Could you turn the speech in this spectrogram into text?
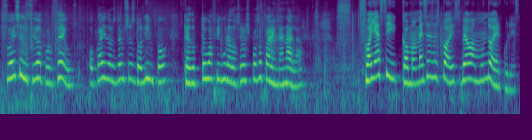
foi seducida por Zeus, o pai dos deuses do Olimpo, que adoptou a figura do seu esposo para enganala. Foi así como meses despois veu ao mundo Hércules,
